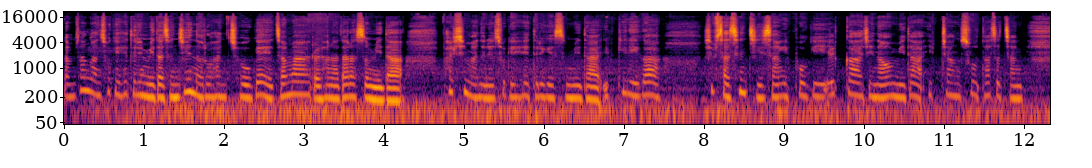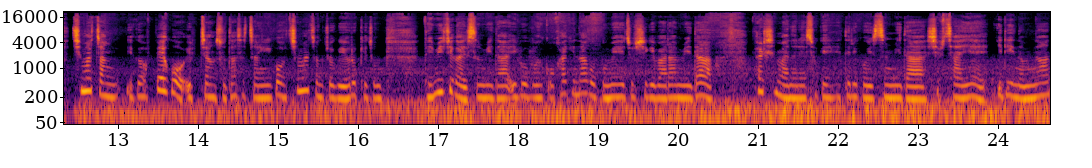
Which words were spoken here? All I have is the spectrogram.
남산간 소개해 드립니다. 전진으로 한쪽에 자마를 하나 달았습니다. 80만 원에 소개해 드리겠습니다. 잎 길이가 14cm 이상 입폭이 1까지 나옵니다. 입장수 5장, 치마장 이거 빼고 입장수 5장이고 치마장 쪽이 이렇게 좀 데미지가 있습니다. 이 부분 꼭 확인하고 구매해 주시기 바랍니다. 80만 원에 소개해 드리고 있습니다. 14에 1이 넘는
